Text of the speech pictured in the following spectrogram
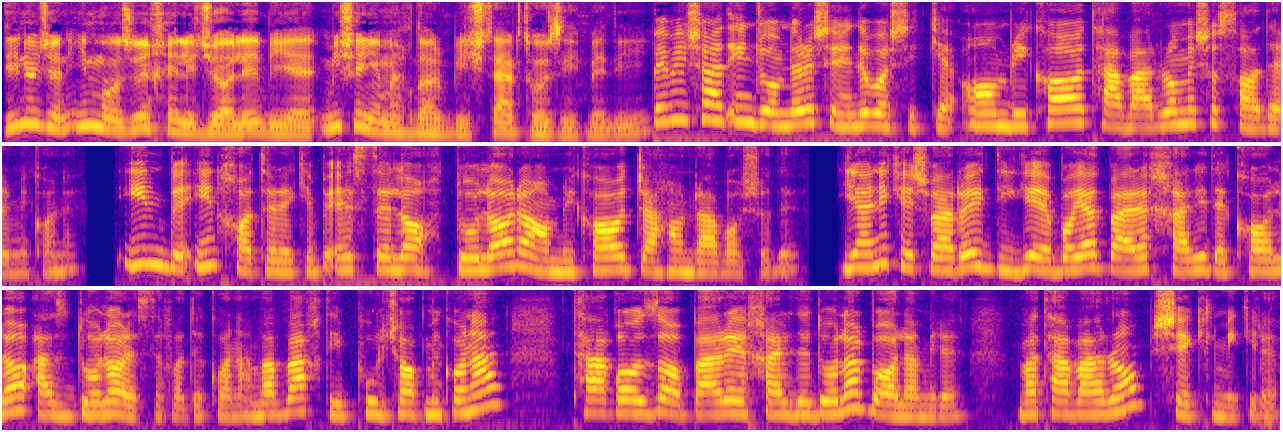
دینا جان این موضوع خیلی جالبیه. میشه یه مقدار بیشتر توضیح بدی؟ ببین شاید این جمله رو شنیده باشید که آمریکا تورمش رو صادر می‌کنه. این به این خاطره که به اصطلاح دلار آمریکا جهان روا شده. یعنی کشورهای دیگه باید برای خرید کالا از دلار استفاده کنن و وقتی پول چاپ می‌کنن تقاضا برای خرید دلار بالا میره و تورم شکل می‌گیره.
